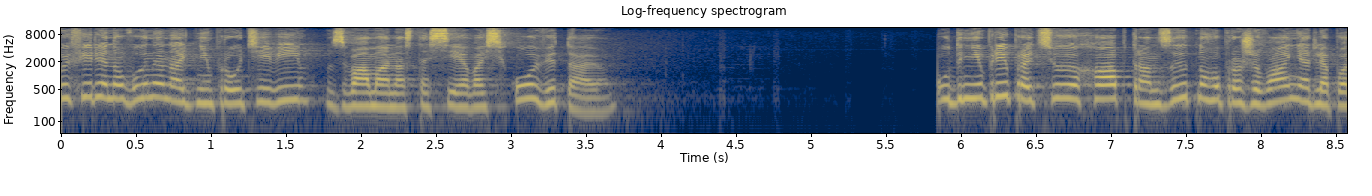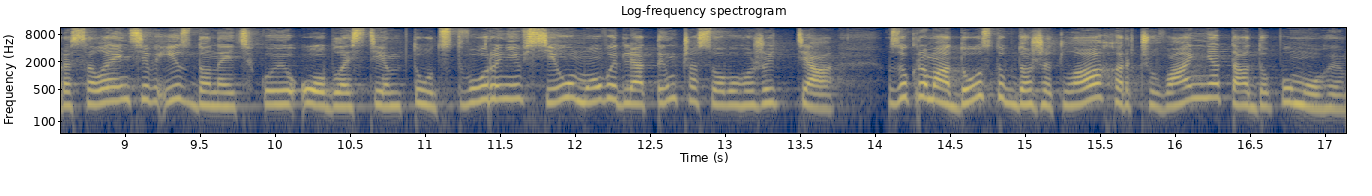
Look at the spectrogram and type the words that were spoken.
В ефірі новини на Дніпро ТІВІ. З вами Анастасія Васько. Вітаю. У Дніпрі працює хаб транзитного проживання для переселенців із Донецької області. Тут створені всі умови для тимчасового життя, зокрема, доступ до житла, харчування та допомоги.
